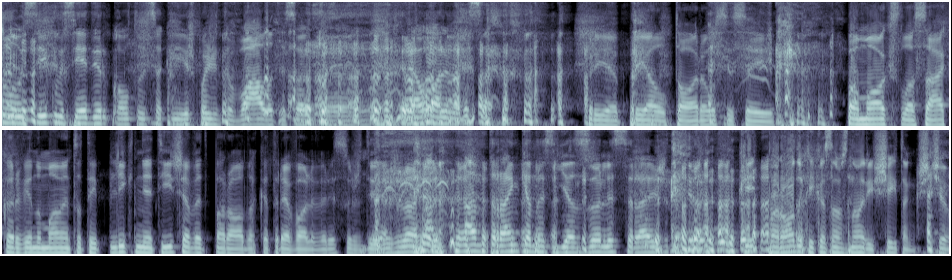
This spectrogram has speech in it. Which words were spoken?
Klausyklų sėdi ir kol tu sakai išpažinti valo tiesiog e, revolveris. Prie, prie altoriaus jisai pamokslą sako ir vienu momentu taip lyg netyčia, bet parodo, kad revolveris uždiržo. Ir Ant rankenos Jėzulis yra, žinai. Kai parodo, kai kas nors nori išeiti anksčiau.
